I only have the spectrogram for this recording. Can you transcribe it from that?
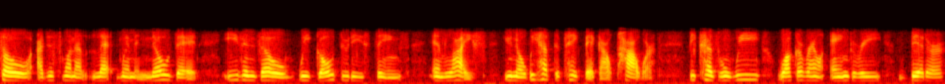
So I just want to let women know that even though we go through these things in life, you know, we have to take back our power because when we walk around angry, bitter,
